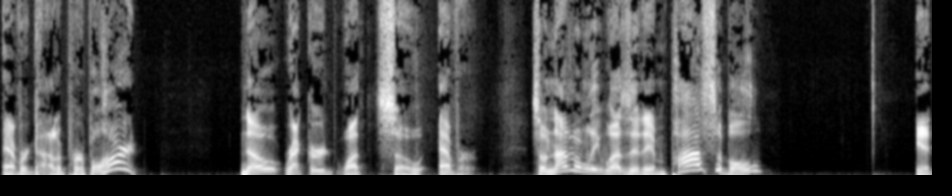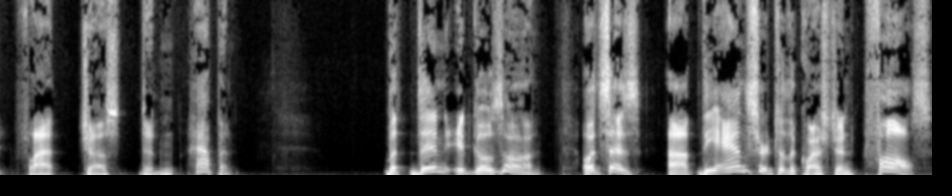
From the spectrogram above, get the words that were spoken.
ever got a Purple Heart. No record whatsoever. So not only was it impossible, it flat just didn't happen. But then it goes on. Oh, it says uh, the answer to the question false.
